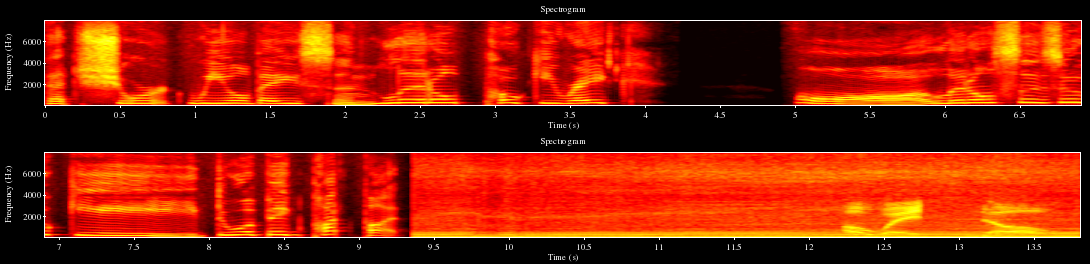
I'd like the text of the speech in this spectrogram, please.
That short wheelbase and little pokey rake. Aw, little Suzuki, do a big putt putt. Oh, wait, no.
